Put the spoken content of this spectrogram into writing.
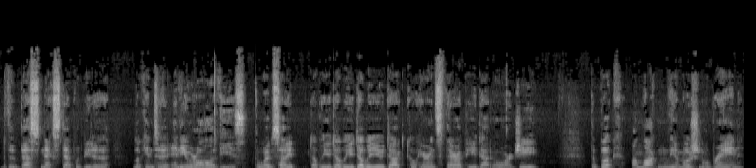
the best next step would be to look into any or all of these. The website, www.coherencetherapy.org, the book, Unlocking the Emotional Brain,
